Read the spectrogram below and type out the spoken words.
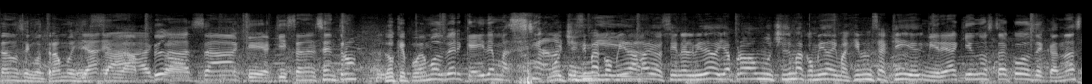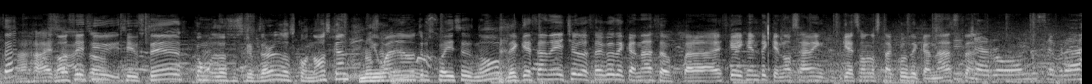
Ahorita nos encontramos ya en la Exacto. plaza, que aquí está en el centro. Lo que podemos ver que hay demasiada Muchísima comida. Mario. Si en el video ya probamos muchísima comida, imagínense aquí. eh. Miré aquí unos tacos de canasta. Ajá, no sé exacto. si, si ustedes, como los suscriptores, los conozcan. No Igual en sabemos. otros países no. ¿De qué están hechos los tacos de canasta? Para, es que hay gente que no saben qué son los tacos de canasta. Chicharrón, deshebrada,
